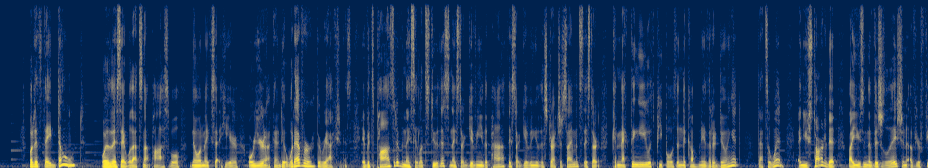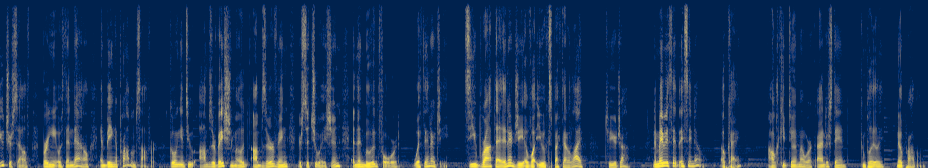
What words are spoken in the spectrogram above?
But if they don't, whether they say, well, that's not possible, no one makes that here, or you're not going to do it, whatever the reaction is. If it's positive and they say, let's do this, and they start giving you the path, they start giving you the stretch assignments, they start connecting you with people within the company that are doing it, that's a win. And you started it by using the visualization of your future self, bringing it within now, and being a problem solver, going into observation mode, observing your situation, and then moving forward with energy. So you brought that energy of what you expect out of life to your job. Now, maybe they, they say no. Okay, I'll keep doing my work. I understand completely, no problem.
